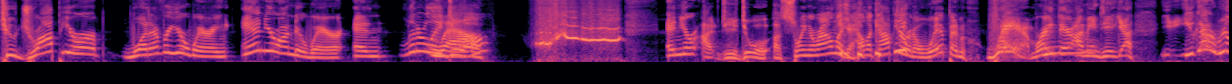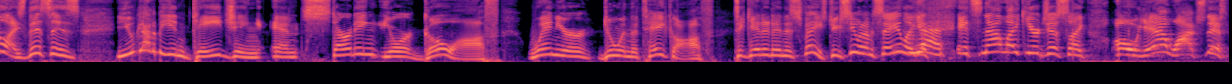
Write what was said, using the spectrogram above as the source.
to drop your whatever you're wearing and your underwear and literally Well, do a and you're uh, do you do a, a swing around like a helicopter and a whip and wham right there i mean do you you got to realize this is you got to be engaging and starting your go off when you're doing the takeoff to get it in his face do you see what i'm saying like Yes. it's not like you're just like oh yeah watch this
